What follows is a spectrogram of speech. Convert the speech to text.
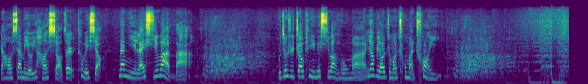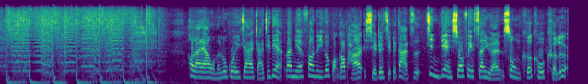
然后下面有一行小字儿，特别小：“那你来洗碗吧。”不就是招聘一个洗碗工吗？要不要这么充满创意？后来呀，我们路过一家炸鸡店，外面放着一个广告牌，写着几个大字：“进店消费三元送可口可乐。”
